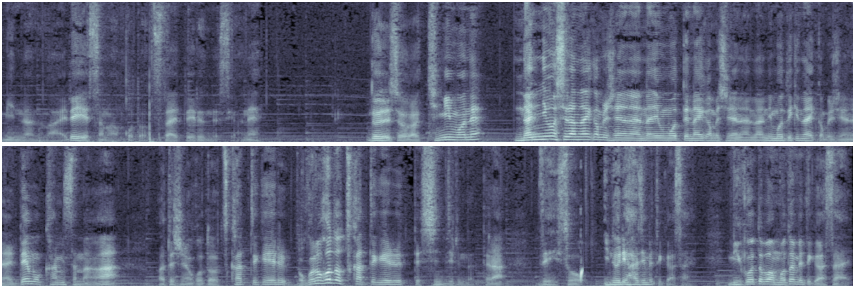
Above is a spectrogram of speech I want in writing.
みんなの前でイエス様のことを伝えているんですよね。どうでしょうか？君もね何にも知らないかもしれない何も持ってないかもしれない何もできないかもしれない。でも神様が私のことを使ってくれる僕のことを使ってくれるって信じるんだったらぜひそう祈り始めてください。御言葉を求めてください。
